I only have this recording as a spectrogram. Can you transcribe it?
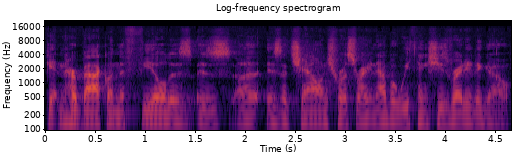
getting her back on the field is is uh, is a challenge for us right now. But we think she's ready to go.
